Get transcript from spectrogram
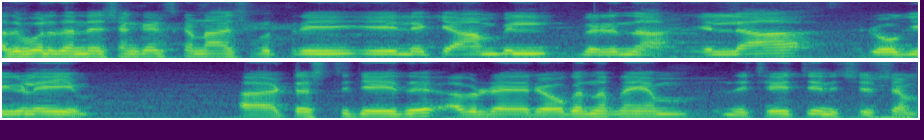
അതുപോലെ തന്നെ ശങ്കേഴ്സ് കണ്ണാശുപത്രിയിലെ ക്യാമ്പിൽ വരുന്ന എല്ലാ രോഗികളെയും ടെസ്റ്റ് ചെയ്ത് അവരുടെ രോഗനിർണയം നിശ്ചയിച്ചതിന് ശേഷം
